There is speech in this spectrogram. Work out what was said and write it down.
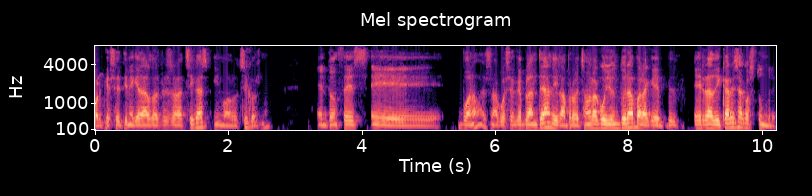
por qué se tiene que dar dos besos a las chicas y no a los chicos, ¿no? Entonces, eh, bueno, es una cuestión que plantean, diga, aprovechamos la coyuntura para que erradicar esa costumbre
